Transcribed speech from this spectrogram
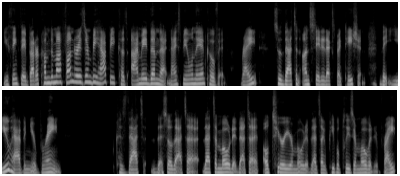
you think they better come to my fundraiser and be happy because I made them that nice meal when they had COVID, right? So that's an unstated expectation that you have in your brain because that's so that's a that's a motive that's a ulterior motive that's a people pleaser motive right?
